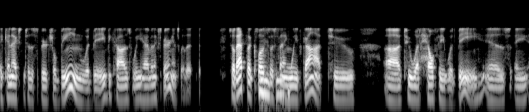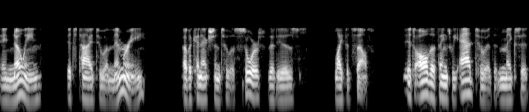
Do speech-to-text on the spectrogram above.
a connection to the spiritual being would be because we have an experience with it. So that's the closest mm-hmm. thing we've got to uh, to what healthy would be is a, a knowing it's tied to a memory of a connection to a source that is life itself. It's all the things we add to it that makes it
